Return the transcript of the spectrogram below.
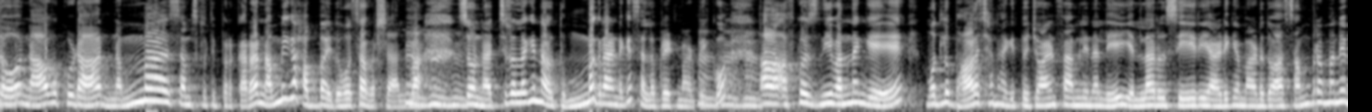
ಸೊ ನಾವು ಕೂಡ ನಮ್ಮ ಸಂಸ್ಕೃತಿ ಪ್ರಕಾರ ನಮಗೆ ಹಬ್ಬ ಇದು ಹೊಸ ವರ್ಷ ಅಲ್ವಾ? ಸೊ ನ್ಯಾಚುರಲ್ ಆಗಿ ನಾವು ತುಂಬಾ ಗ್ರ್ಯಾಂಡ್ ಆಗಿ ಸೆಲೆಬ್ರೇಟ್ ಮಾಡಬೇಕು. ಅಫ್ಕೋರ್ಸ್ ನೀವು ಅಂದಂಗೆ ಮೊದಲು ಬಹಳ ಚೆನ್ನಾಗಿತ್ತು. ಜಾಯಿಂಟ್ ಫ್ಯಾಮಿಲಿನಲ್ಲಿ ಎಲ್ಲರೂ ಸೇರಿ ಅಡಿಗೆ ಮಾಡೋದು ಆ ಸಂಭ್ರಮನೇ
